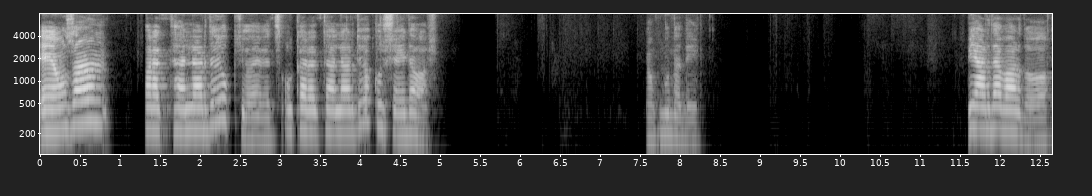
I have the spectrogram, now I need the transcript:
E, o zaman karakterlerde yok o, evet. O karakterlerde yok o şeyde var. Yok bu da değil. Bir yerde vardı o.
